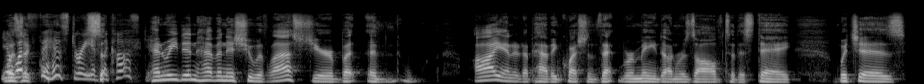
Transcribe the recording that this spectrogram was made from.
yeah what's a- the history of the costume Henry didn't have an issue with last year, but uh, I ended up having questions that remained unresolved to this day, which is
